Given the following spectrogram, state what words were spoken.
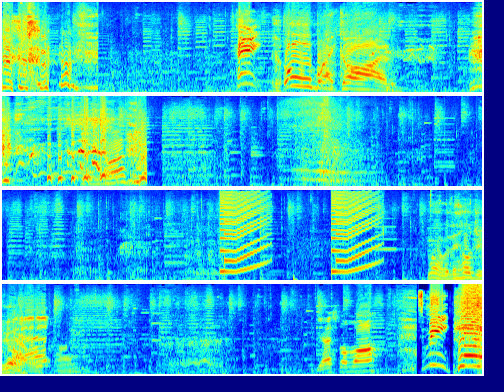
Oh my god. Wait, where the hell did you go? Yes, mama? It's me!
